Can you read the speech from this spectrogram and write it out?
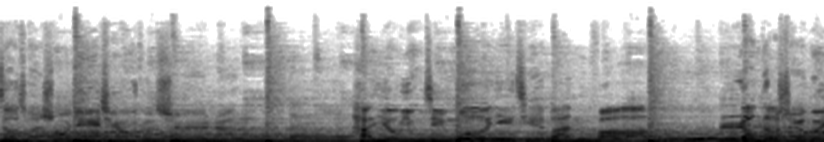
寻找传说已久的雪人，还要用尽我一切办法，让他学会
